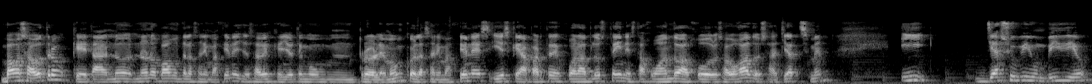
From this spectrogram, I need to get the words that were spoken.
Vamos a otro, que no, no, nos vamos de las animaciones, ya sabéis que yo tengo un problemón con las animaciones, y es que aparte de jugar a Bloodstained, está jugando al juego de los abogados, a Judgment, y ya subí un vídeo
